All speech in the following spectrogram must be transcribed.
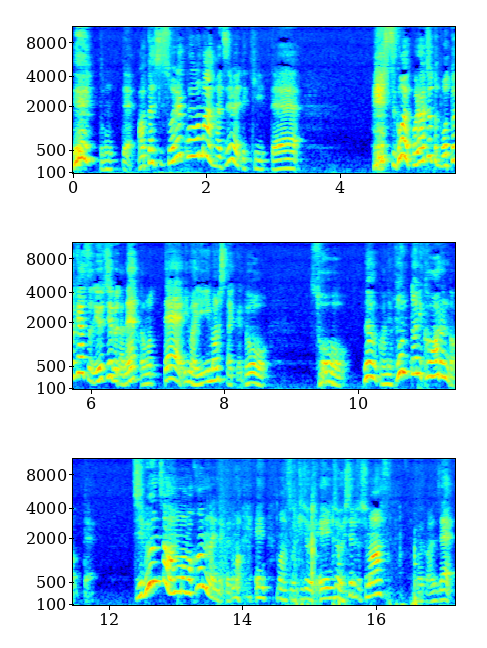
え？っと思って。私それこの前初めて聞いてえすごい。これはちょっとポッドキャストで YouTube だねと思って今言いましたけどそう。なんかね本当に変わるんだって。自分じゃあんま分かんないんだけどまあえまあその非常にエンジョイしてるとします。こういう感じで。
